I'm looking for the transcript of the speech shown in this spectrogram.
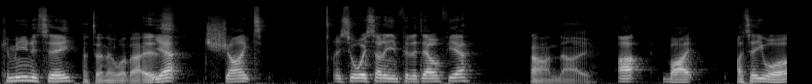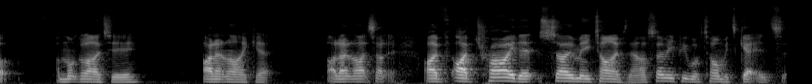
community. I don't know what that is. Yeah, shite. It's always sunny in Philadelphia. Oh no. Uh, right. I tell you what. I'm not gonna lie to you. I don't like it. I don't like sunny. I've I've tried it so many times now. So many people have told me to get into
